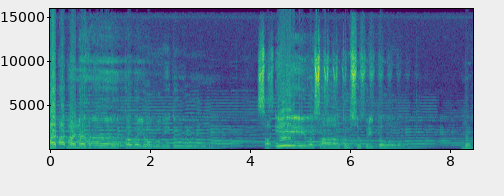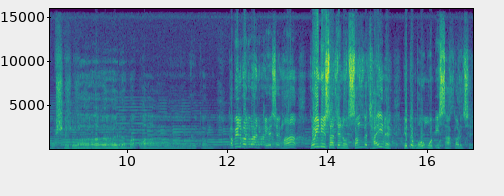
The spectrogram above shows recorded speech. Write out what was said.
આત્મન કવયો વિદુ. સ એવ સાધુ સુકૃતો. મોક્ષ દ્વારમ આવૃતમ કપિલ ભગવાન કહે છે, માં, કોઈની સાથેનો સંગ થાય ને, એ તો બહુ મોટી સાંકળ છે.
